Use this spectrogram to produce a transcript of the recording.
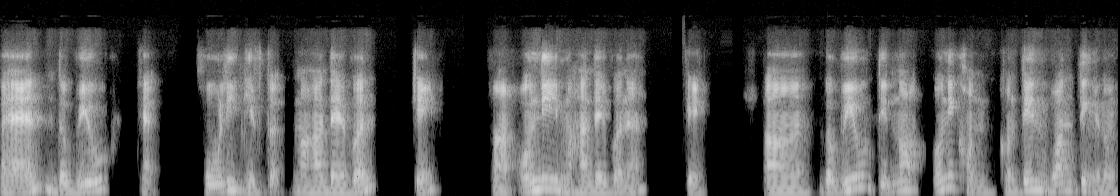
and the will had wholly gifted Mahadevan, okay, uh, only Mahadevan, uh, okay. Uh, the will did not only con contain one thing, you know,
